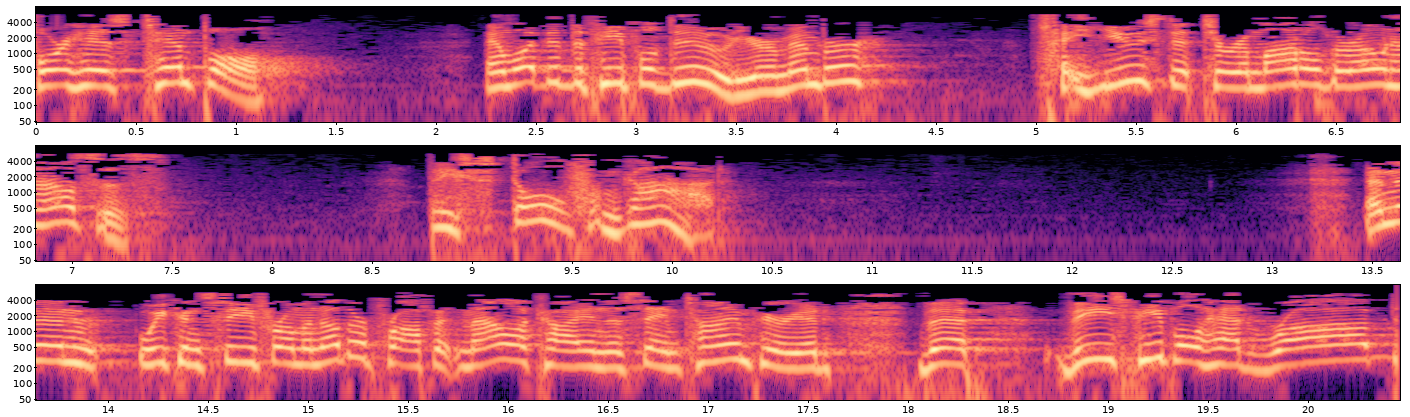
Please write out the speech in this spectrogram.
for His temple. And what did the people do? Do you remember? They used it to remodel their own houses. They stole from God. And then we can see from another prophet, Malachi, in the same time period, that these people had robbed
